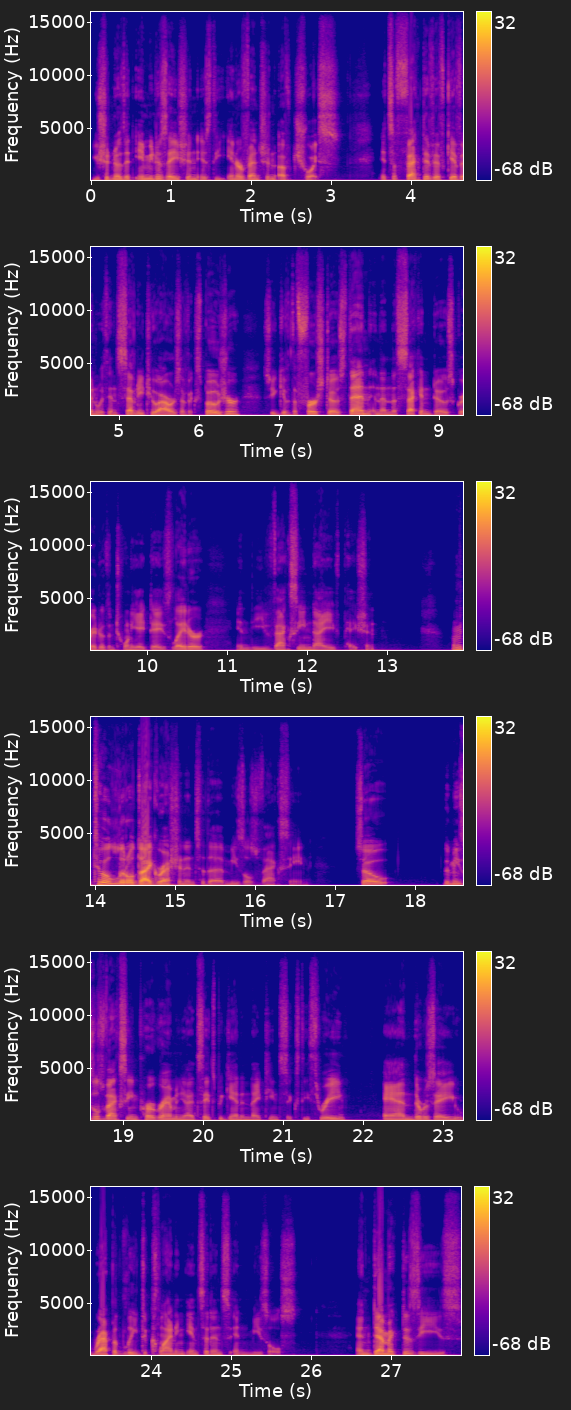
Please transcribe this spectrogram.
you should know that immunization is the intervention of choice. It's effective if given within 72 hours of exposure. So you give the first dose then, and then the second dose greater than 28 days later in the vaccine naive patient. Let me do a little digression into the measles vaccine. So, the measles vaccine program in the United States began in 1963, and there was a rapidly declining incidence in measles. Endemic disease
